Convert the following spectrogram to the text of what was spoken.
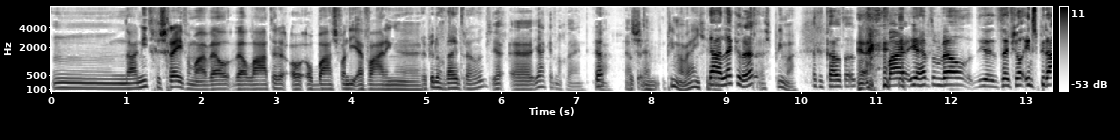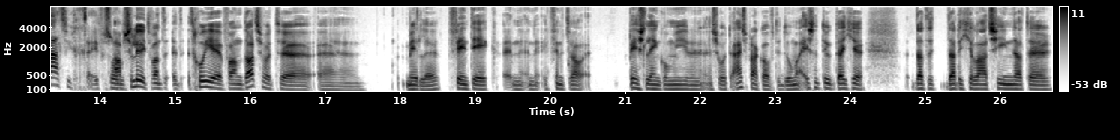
Mm, nou, niet geschreven, maar wel, wel later op basis van die ervaringen. Heb je nog wijn trouwens? Ja, eh, ja ik heb nog wijn. Ja? Ja? dat is een prima wijntje. Ja, dat. lekker hè? Dat is prima. Lekker koud ook. Ja. Maar je hebt hem wel, het heeft je wel inspiratie gegeven soms. Absoluut, want het, het goede van dat soort eh, eh, middelen vind ik... En, en ik vind het wel pislink om hier een, een soort uitspraak over te doen... maar is natuurlijk dat, je, dat, het, dat het je laat zien dat er...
